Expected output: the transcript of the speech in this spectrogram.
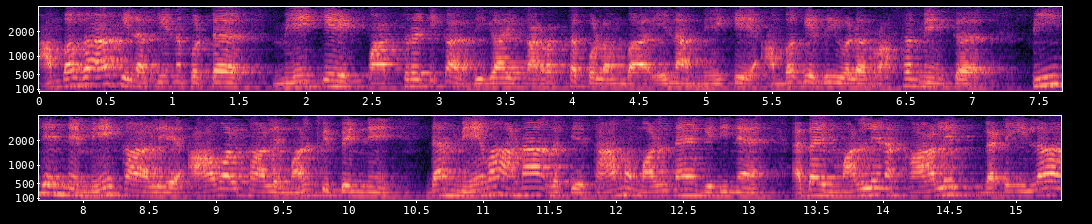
අඹගා කියලා කියනකොට මේකේ පත්‍ර ටික දිගයි කරත්ත කොළඹා එහෙනම් මේකේ අඹ ගෙඩි වල රස මේක පීදෙන්නේ මේ කාලයේ ආවල් කාලේ මල් පිපෙන්නේ දැන් මේවා අනාගතය තාම මල් නැහැ ගෙඩි නැහැ හැබැයි මල් වෙන කාලෙත් වැටහිලා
